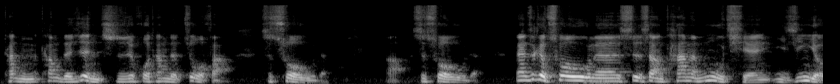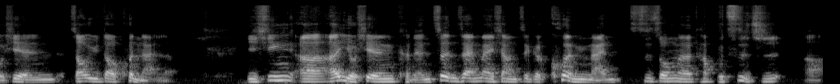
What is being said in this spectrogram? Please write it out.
他们他们的认知或他们的做法是错误的，啊，是错误的。但这个错误呢，事实上他们目前已经有些人遭遇到困难了，已经呃，而有些人可能正在迈向这个困难之中呢，他不自知啊，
